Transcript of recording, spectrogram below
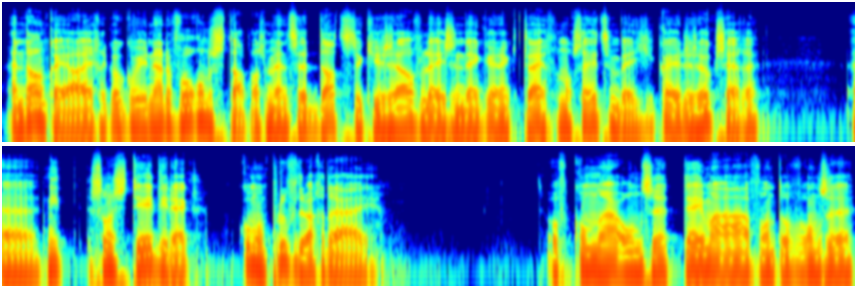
En dan kan je eigenlijk ook weer naar de volgende stap. Als mensen dat stukje zelf lezen en denken... en ik twijfel nog steeds een beetje... kan je dus ook zeggen... eh, niet solliciteer direct. Kom een proefdrag draaien. Of kom naar onze themaavond of onze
